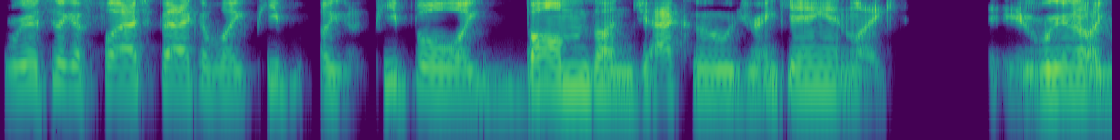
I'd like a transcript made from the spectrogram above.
We're gonna see like a flashback of like people like people like bums on Jakku drinking and like we're gonna like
